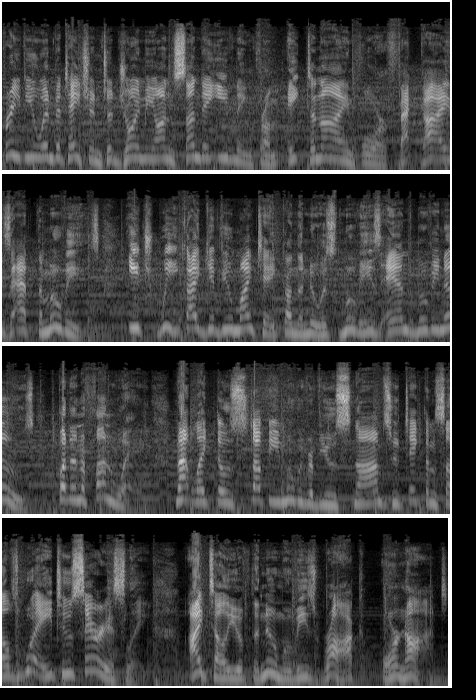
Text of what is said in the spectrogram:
preview invitation to join me on Sunday evening from 8 to 9 for Fat Guys at the Movies. Each week, I give you my take on the newest movies and movie news, but in a fun way. Not like those stuffy movie review snobs who take themselves way too seriously. I tell you if the new movies rock or not.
